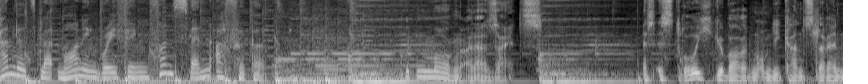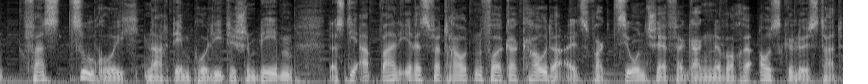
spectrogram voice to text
Handelsblatt Morning Briefing von Sven Affüppe. Guten Morgen allerseits. Es ist ruhig geworden um die Kanzlerin, fast zu ruhig nach dem politischen Beben, das die Abwahl ihres Vertrauten Volker Kauder als Fraktionschef vergangene Woche ausgelöst hat.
